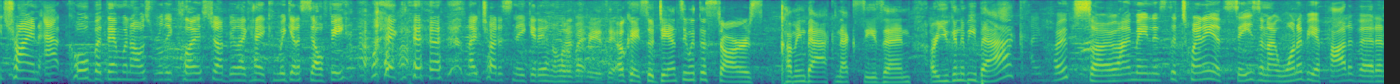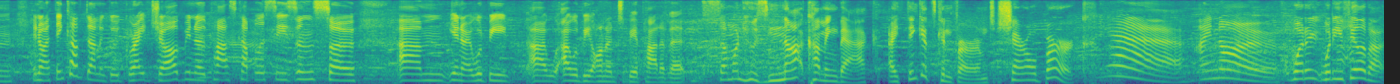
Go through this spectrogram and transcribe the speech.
I'd probably try and act call, but then when I was really close, I'd be like, "Hey, can we get a selfie?" like, like try to sneak it in a little bit. Amazing. Okay, so Dancing with the Stars coming back next season. Are you going to be back? I hope so. I mean, it's the 20th season. I want to be a part of it, and you know, I think I've done a good, great job. You know, the past couple of seasons. So, um, you know, it would be I, I would be honored to be a part of it. Someone who's not coming back. I think it's confirmed. Cheryl Burke. Yeah, I know. What do What do you feel about?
